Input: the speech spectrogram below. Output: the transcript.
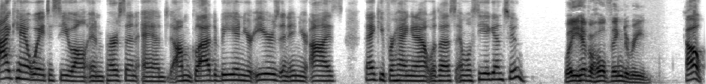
I can't wait to see you all in person, and I'm glad to be in your ears and in your eyes. Thank you for hanging out with us, and we'll see you again soon. Well, you have a whole thing to read. Oh,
